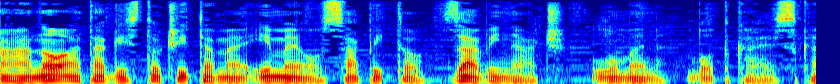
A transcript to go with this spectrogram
Áno, a takisto čítame e-mail sapito zavináč lumen.sk.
